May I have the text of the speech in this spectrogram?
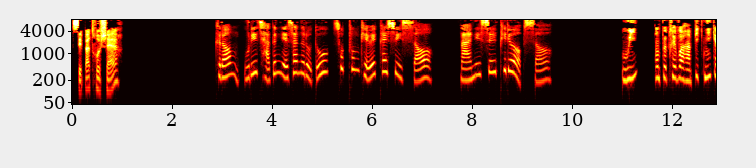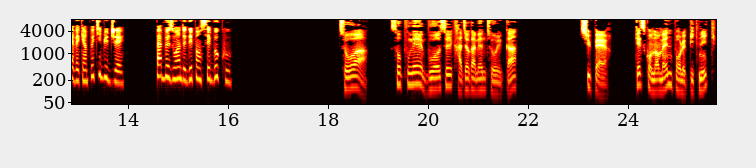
C'est pas trop cher 그럼 우리 작은 예산으로도 소풍 계획할 수 있어. 많이 쓸 필요 없어. Oui, on peut prévoir un pique-nique avec un petit budget. Pas besoin de dépenser beaucoup. 좋아. 소풍에 무엇을 가져가면 좋을까? Super. Qu'est-ce qu'on emmène pour le pique-nique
